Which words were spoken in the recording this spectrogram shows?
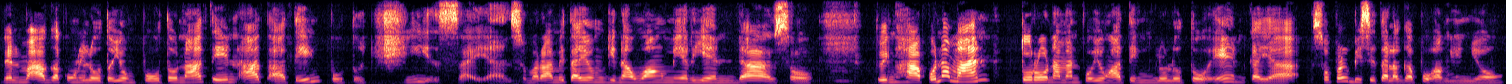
Dahil maaga kong niluto yung puto natin at ating puto cheese. Ayan, so marami tayong ginawang merienda. So, tuwing hapon naman, turo naman po yung ating lulutuin. Kaya, super busy talaga po ang inyong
